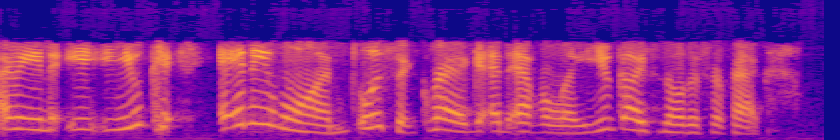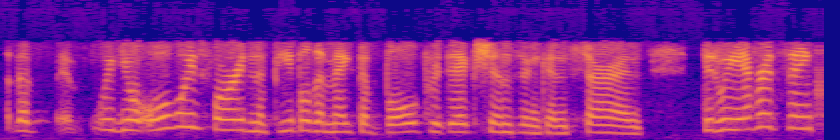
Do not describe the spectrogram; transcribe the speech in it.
I mean, you, can, anyone. Listen, Greg and Emily, you guys know this for a fact. The, when you're always worried, and the people that make the bold predictions and concern, did we ever think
